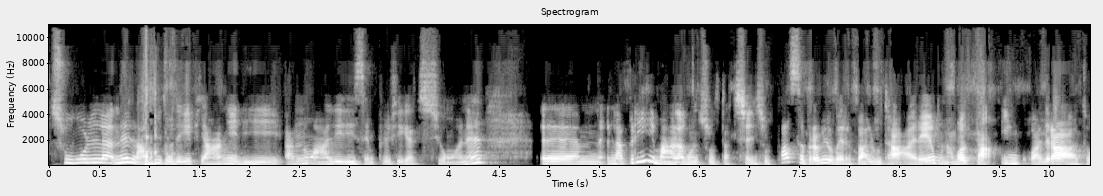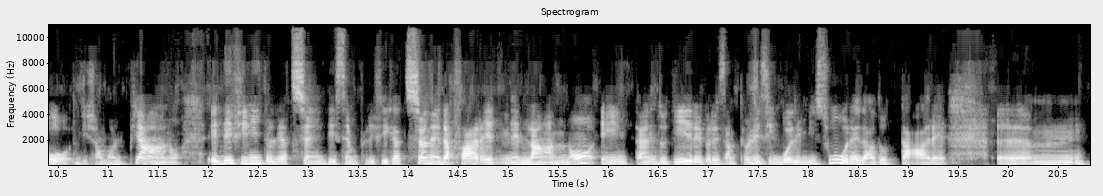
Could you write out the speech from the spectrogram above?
sul, nell'ambito dei piani di, annuali di semplificazione Ehm, la prima, la consultazione sul PAS, proprio per valutare, una volta inquadrato diciamo, il piano e definite le azioni di semplificazione da fare nell'anno, e intendo dire per esempio le singole misure da adottare, ehm,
